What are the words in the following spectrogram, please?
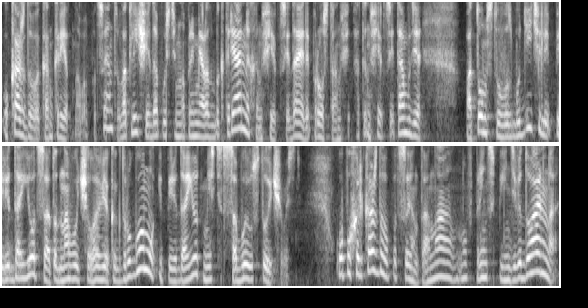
у каждого конкретного пациента, в отличие, допустим, например, от бактериальных инфекций да, или просто от инфекций, там, где потомство возбудителей передается от одного человека к другому и передает вместе с собой устойчивость. Опухоль каждого пациента, она, ну, в принципе, индивидуальна,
